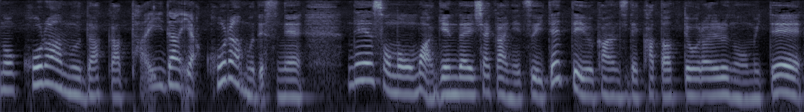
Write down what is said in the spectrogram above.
のコラムだか対談いやコラムですねでそのまあ現代社会についてっていう感じで語っておられるのを見て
